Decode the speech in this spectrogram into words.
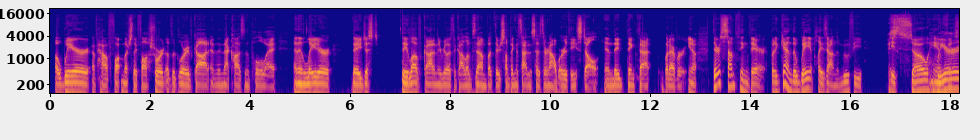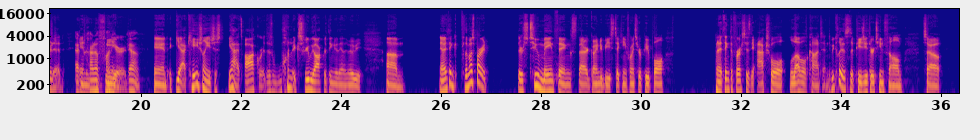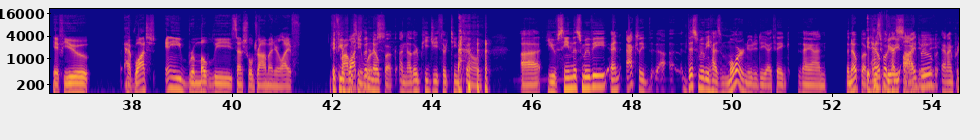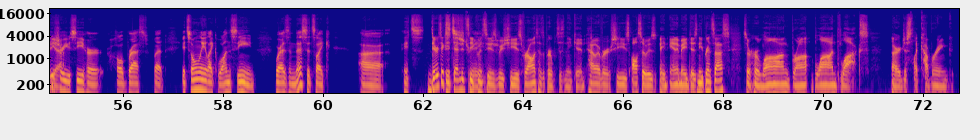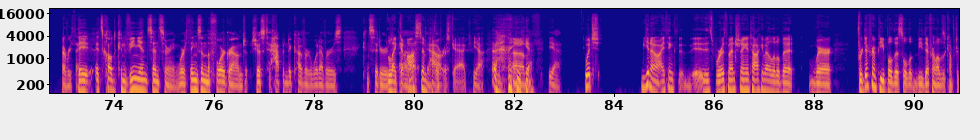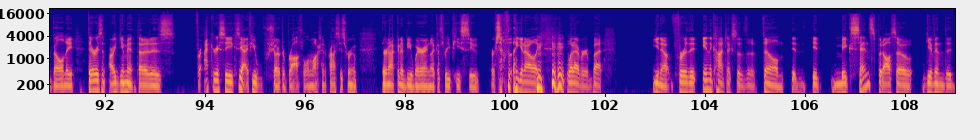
aware of how fa- much they fall short of the glory of God. And then that causes them to pull away. And then later they just, they love God and they realize that God loves them, but there's something inside that says they're not worthy still. And they think that whatever, you know, there's something there. But again, the way it plays out in the movie is it's so ham weird and and kind of funny weird. yeah And yeah, occasionally it's just yeah, it's awkward. There's one extremely awkward thing near the end of the movie. Um, and I think for the most part, there's two main things that are going to be sticking points for people. And I think the first is the actual level of content. To be clear, this is a PG-13 film, so if you have watched any remotely sensual drama in your life, if you've watched the worse. notebook another pg-13 film uh you've seen this movie and actually uh, this movie has more nudity i think than the notebook It the has notebook very has side boob nudity. and i'm pretty Yeah. sure you see her whole breast but it's only like one scene whereas in this it's like uh it's There's extended strange. sequences where she is, for all intents and purposes, naked. However, she's also is an anime Disney princess, so her long bron- blonde locks are just like covering everything. they it's called convenient censoring where things in the foreground just happen to cover whatever is considered like an uh, Austin Powers gag, yeah. Um, yeah yeah Which, you know, I think it's worth mentioning and talking about a little bit. Where for different people, this will be different levels of comfortability. There is an argument that it is for accuracy because yeah, if you showed up at brothel and walked into prostitute's room, they're not going to be wearing like a three piece suit or something, you know, like whatever. But you know, for the in the context of the film, it it makes sense, but also given the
